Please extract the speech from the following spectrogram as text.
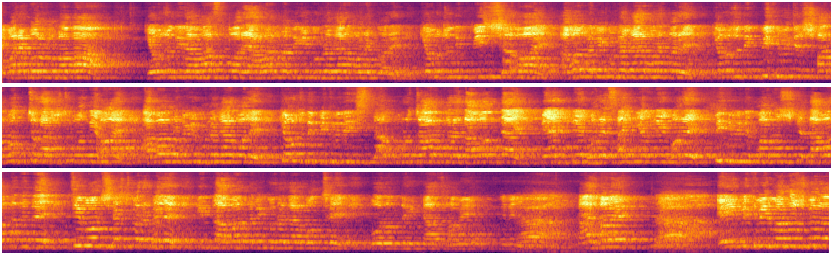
এবারে বলুন বাবা কেউ যদি নামাজ পড়ে আমার নবীকে গুণাগার মনে করে। কেউ যদি বিশ্বাস হয় আমার নবী গুণাগার মনে করে। কেউ যদি পৃথিবীতে সর্বোচ্চ রাষ্ট্রপতি হয় আমার নবীকে গুণাগার বলে। কেউ যদি পৃথিবীতে ইসলাম প্রচার করে দাওয়াত দেয় ব্যাগ নিয়ে ঘরে সাইকেল নিয়ে ঘরে পৃথিবীতে মানুষকে দাওয়াত দিতে দিতে জীবন শেষ করে ফেলে। কিন্তু আমার নবী গুণাগার বলছে বলুন দেখি কাজ হবে। কাজ হবে? এই পৃথিবীর মানুষগুলো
